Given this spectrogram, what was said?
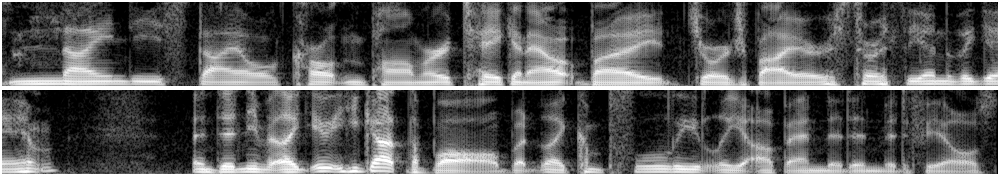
90s style Carlton Palmer taken out by George Byers towards the end of the game. And didn't even like he got the ball, but like completely upended in midfield.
